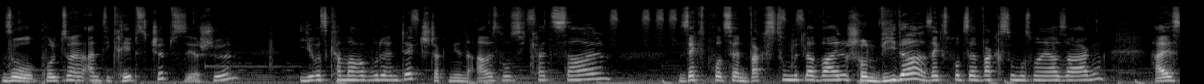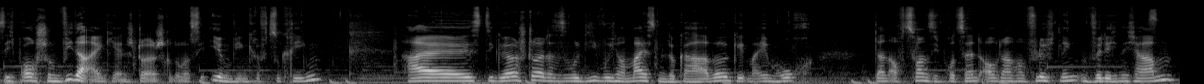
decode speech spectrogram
So, Produktion an Antikrebschips, sehr schön. Iris-Kamera wurde entdeckt, stagnierende Arbeitslosigkeitszahlen. 6% Wachstum mittlerweile, schon wieder 6% Wachstum muss man ja sagen. Heißt, ich brauche schon wieder eigentlich einen Steuerschritt, um das hier irgendwie in den Griff zu kriegen. Heißt, die Gewerbesteuer, das ist wohl die, wo ich noch am meisten Lücke habe. Geht mal eben hoch, dann auf 20%. Aufnahme von Flüchtlingen will ich nicht haben.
